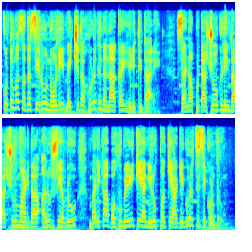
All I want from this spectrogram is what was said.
ಕುಟುಂಬ ಸದಸ್ಯರು ನೋಡಿ ಮೆಚ್ಚಿದ ಹುಡುಗನನ್ನ ಕೈ ಹಿಡಿತಿದ್ದಾರೆ. ಸಣ್ಣ ಪುಟ್ಟ ಶೋಗಳಿಂದ ಶುರು ಮಾಡಿದ ಅನುಶ್ರೀ ಅವರು ಬಳಿಕ ಬಹುಬೇಡಿಕೆಯ ನಿರೂಪಕಿಯಾಗಿ ಗುರುತಿಸಿಕೊಂಡರು.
